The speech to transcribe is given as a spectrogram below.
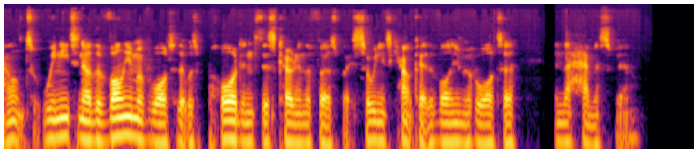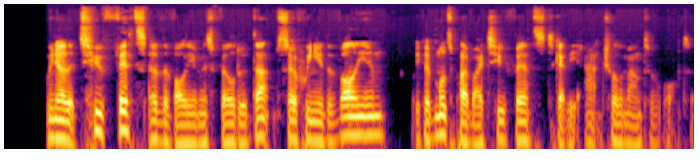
out, we need to know the volume of water that was poured into this cone in the first place. So we need to calculate the volume of water in the hemisphere. We know that two-fifths of the volume is filled with that, so if we knew the volume, we could multiply by two-fifths to get the actual amount of water.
